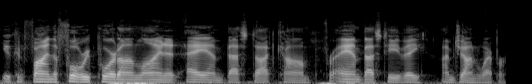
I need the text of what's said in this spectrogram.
You can find the full report online at ambest.com. For AM Best TV, I'm John Weber.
